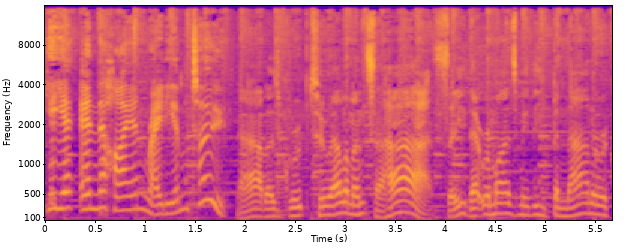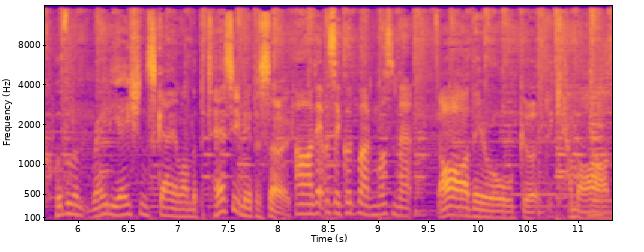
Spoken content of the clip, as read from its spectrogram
Yeah, yeah, and the high in radium too. Ah, those group 2 elements. Aha, see, that reminds me of the banana equivalent radiation scale on the potassium episode. Oh, that was a good one, wasn't it? Oh, they're all good. Come on.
